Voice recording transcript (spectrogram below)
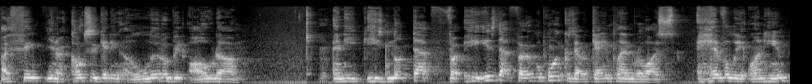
I think you know Cox is getting a little bit older, and he, he's not that he is that focal point because our game plan relies heavily on him.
